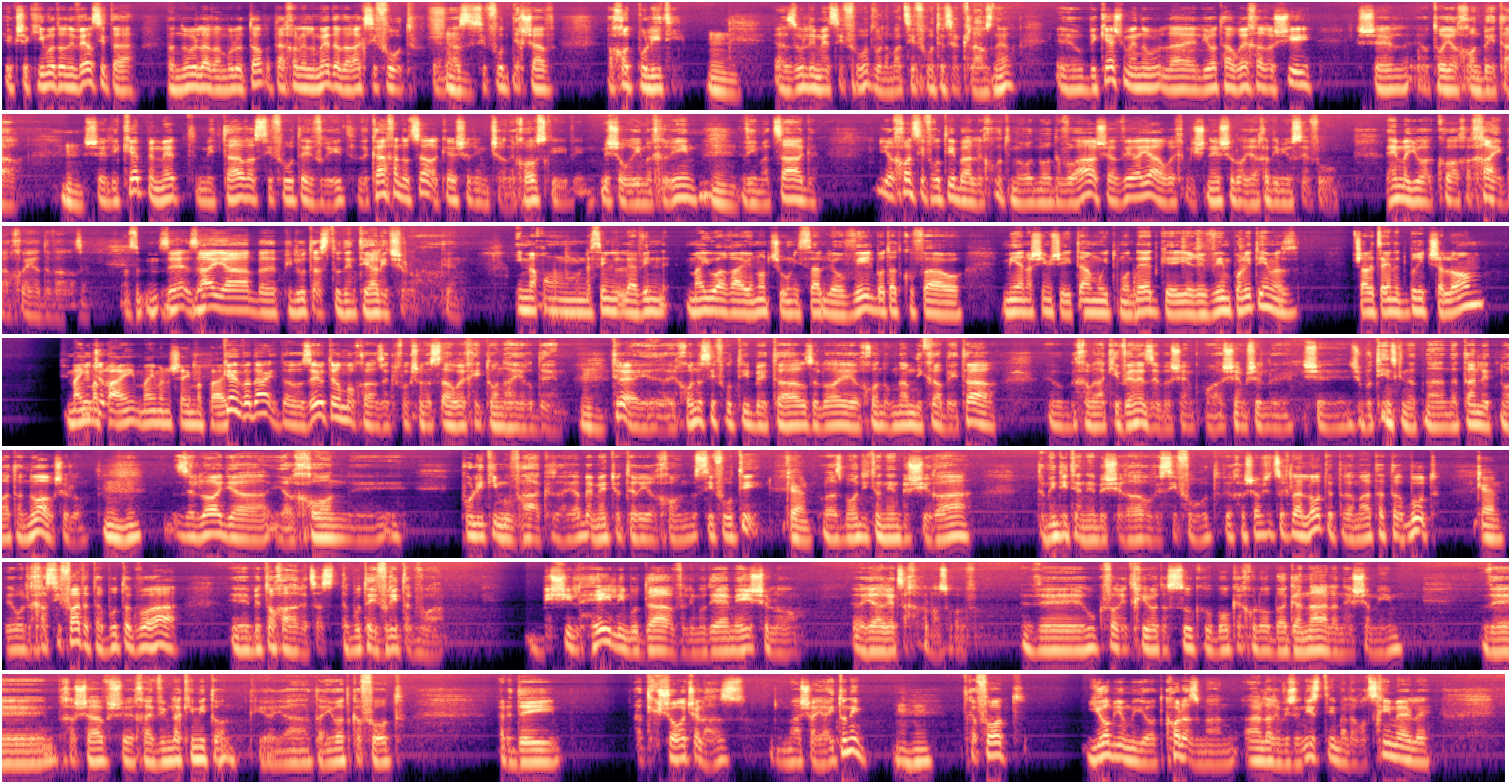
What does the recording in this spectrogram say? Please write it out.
אה, כשהקימו את האוניברסיטה, פנו אליו ואמרו לו, טוב, אתה יכול ללמד, אבל רק ספרות. כן, אז ספרות נחשב פחות פוליטי. Mm. אז הוא לימד ספרות, והוא למד ספרות אצל קלאוזנר. אה, הוא ביקש ממנו להיות העורך הראשי של אותו ירחון בית"ר, mm. שליקט באמת מיטב הספרות העברית, וככה נוצר הקשר עם צ'רניחובסקי ועם משוררים אחרים, mm. ועם הצג. ירחון ספרותי בעל איכות מאוד מאוד גבוהה, שאבי היה עורך משנה שלו יחד עם יוסף אור. הם היו הכוח החי מאחורי הדבר הזה. זה, זה היה בפעילות הסטודנטיאלית שלו, כן. אם אנחנו מנסים להבין מה היו הרעיונות שהוא ניסה להוביל באותה תקופה, או מי האנשים שאיתם הוא התמודד כיריבים פוליטיים, אז אפשר לציין את ברית שלום. מה עם מפא"י? מה עם אנשי מפא"י? כן, ודאי, זה יותר מאוחר, זה כבר כשהוא נסע עורך עיתון הירדן. Mm. תראה, הירחון הספרותי בית"ר זה לא היה ירחון, אמנם נקרא בית"ר, הוא בכוונה כיוון את זה בשם, כמו השם של, שז'בוטינסקי נתן לתנועת הנוער שלו. Mm-hmm. זה לא היה ירחון פוליטי מובהק, זה היה באמת יותר ירחון ספרותי. כן. הוא אז מאוד התעניין בשירה, תמיד התעניין בשירה ובספרות, וחשב שצריך להעלות את רמת התרבות. כן. או לחשיפת התרבות הגבוהה אה, בתוך הארץ, אז התרבות העברית הגבוהה. בשלהי לימודיו, לימודי ה-MA שלו, היה רצח ארלוזורוב. והוא כבר התחיל להיות עסוק רובו ככולו בהגנה על הנאשמים, וחשב שחייבים להקים עיתון, כי היה, היו התקפות על ידי התקשורת של אז, מה שהיה עיתונים. Mm-hmm. התקפות יומיומיות כל הזמן על הרוויזיוניסטים, על הרוצחים האלה.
